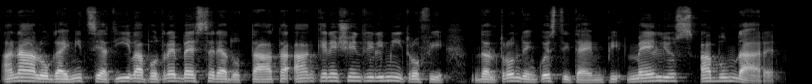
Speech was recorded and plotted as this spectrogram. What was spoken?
Analoga iniziativa potrebbe essere adottata anche nei centri limitrofi, d'altronde in questi tempi melius abundare.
